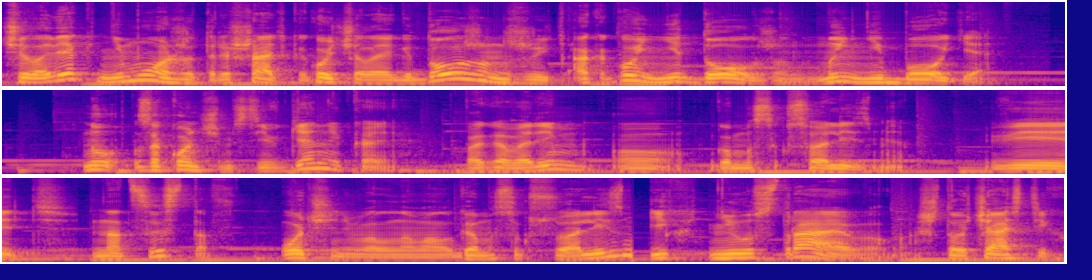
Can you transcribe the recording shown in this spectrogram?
человек не может решать, какой человек должен жить, а какой не должен. Мы не боги. Ну, закончим с Евгеникой, поговорим о гомосексуализме. Ведь нацистов очень волновал гомосексуализм, их не устраивало, что часть их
